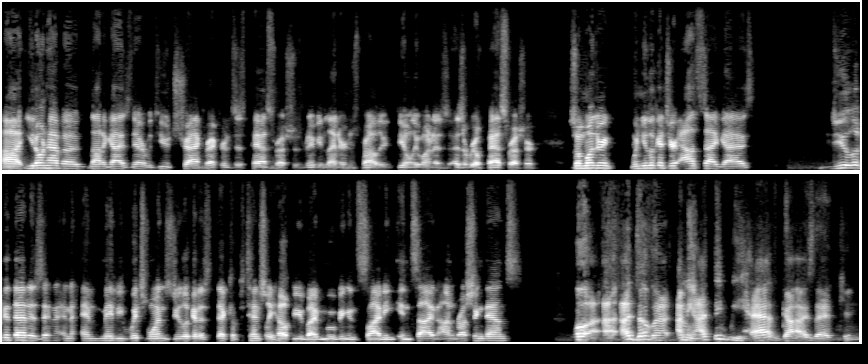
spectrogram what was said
Uh, you don't have a lot of guys there with huge track records as pass rushers. Maybe Leonard is probably the only one as, as a real pass rusher. So I'm wondering, when you look at your outside guys, do you look at that as and, and maybe which ones do you look at as that could potentially help you by moving and sliding inside on rushing downs? Well, I, I definitely. I mean, I think we have guys that can.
